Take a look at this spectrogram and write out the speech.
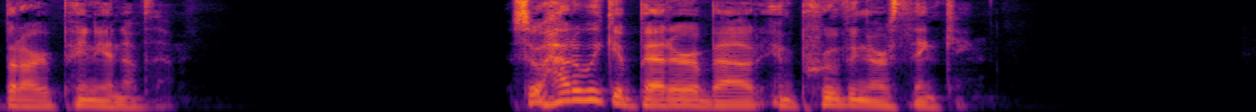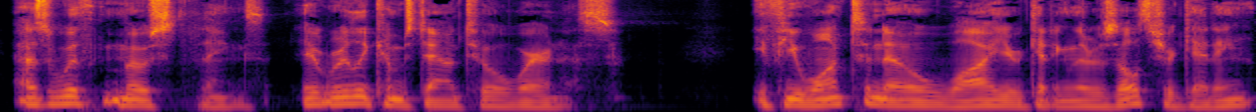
but our opinion of them. So, how do we get better about improving our thinking? As with most things, it really comes down to awareness. If you want to know why you're getting the results you're getting,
